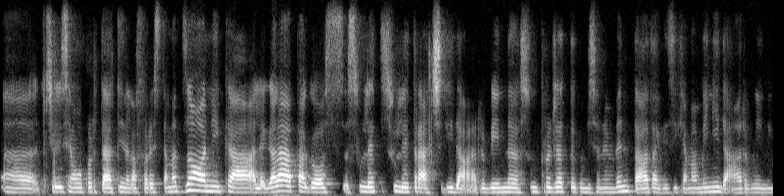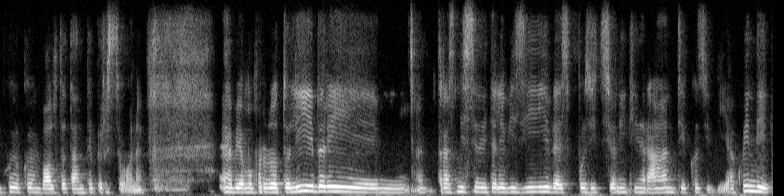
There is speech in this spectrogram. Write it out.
Uh, ce li siamo portati nella foresta amazzonica, alle Galapagos, sulle, sulle, tracce di Darwin, su un progetto che mi sono inventata che si chiama Mini Darwin, in cui ho coinvolto tante persone. Eh, abbiamo prodotto libri, mh, trasmissioni televisive, esposizioni itineranti e così via. Quindi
